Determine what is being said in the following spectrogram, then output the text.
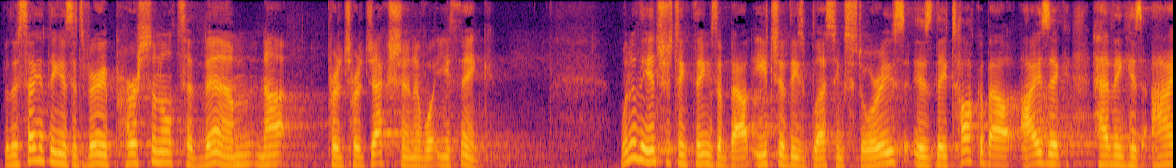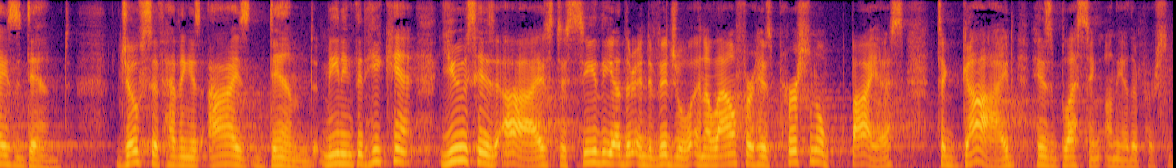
But the second thing is it's very personal to them, not projection of what you think. One of the interesting things about each of these blessing stories is they talk about Isaac having his eyes dimmed. Joseph having his eyes dimmed, meaning that he can't use his eyes to see the other individual and allow for his personal bias to guide his blessing on the other person.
